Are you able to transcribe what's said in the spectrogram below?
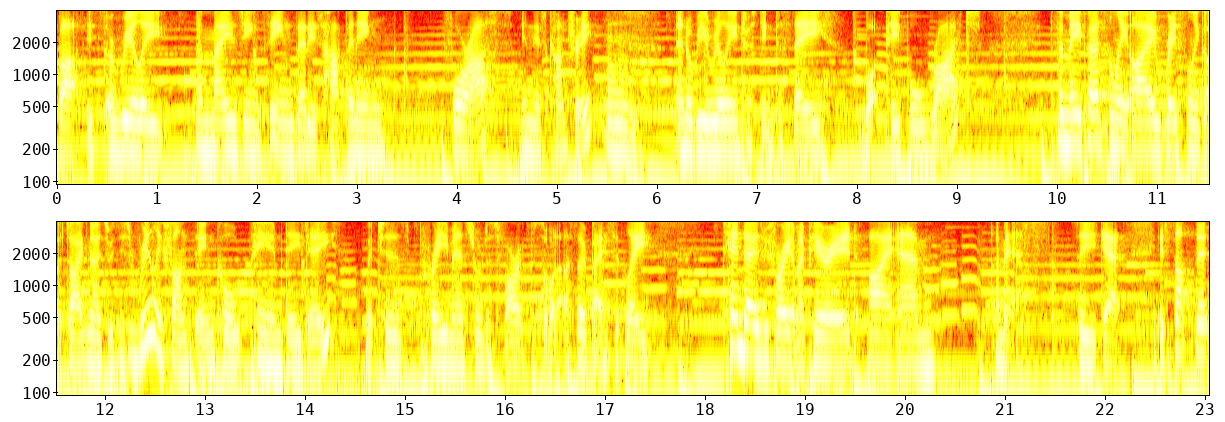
but it's a really amazing thing that is happening for us in this country. Mm. And it'll be really interesting to see what people write. For me personally, I recently got diagnosed with this really fun thing called PMDD, which is premenstrual dysphoric disorder. So basically, 10 days before I get my period, I am a mess. So you get it's something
